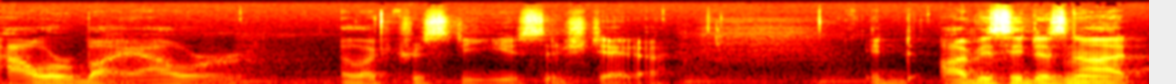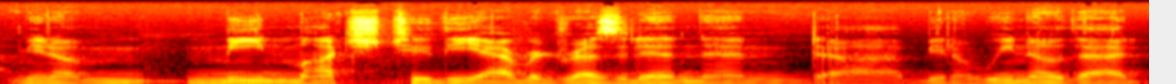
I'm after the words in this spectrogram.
hour by hour electricity usage data. It obviously does not you know m- mean much to the average resident, and uh, you know we know that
